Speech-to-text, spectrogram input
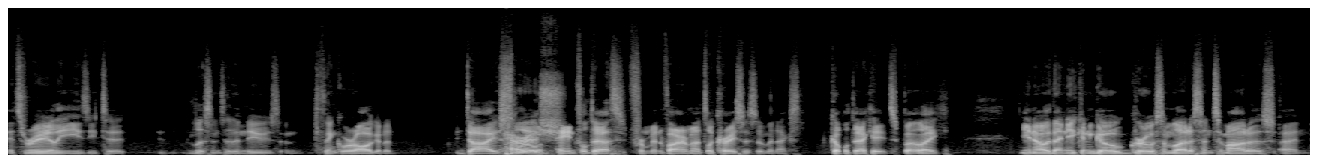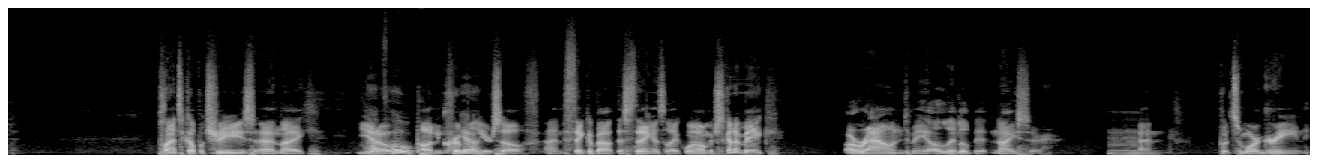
it's really easy to listen to the news and think we're all going to die Perish. slow and painful deaths from environmental crisis in the next couple decades. But like, you know, then you can go grow some lettuce and tomatoes and plant a couple trees and like, you Have know, hope. uncripple yeah. yourself and think about this thing as like, well, I'm just going to make around me a little bit nicer mm. and put some more green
